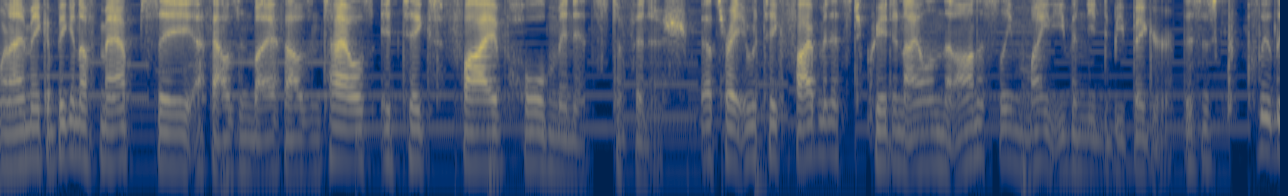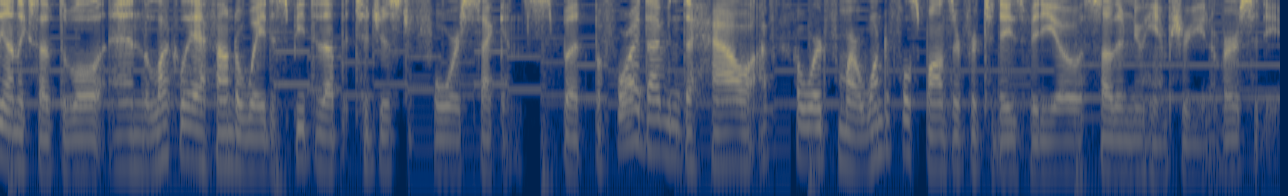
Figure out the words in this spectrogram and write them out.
When I make a big enough map, say a thousand by a thousand tiles, it takes five whole minutes to finish. That's right, it would take five minutes to create an island that honestly might even need to be bigger. This is completely unacceptable, and luckily I found a way to speed it up to just four seconds. But before I dive into how, I've got a word from our wonderful sponsor for today's video, Southern New Hampshire University.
